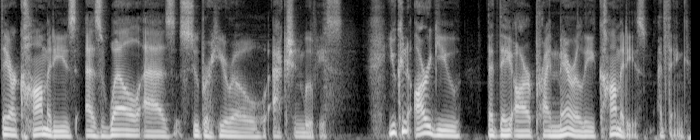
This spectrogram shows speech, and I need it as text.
They are comedies as well as superhero action movies. You can argue that they are primarily comedies, I think.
